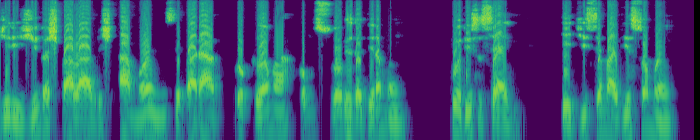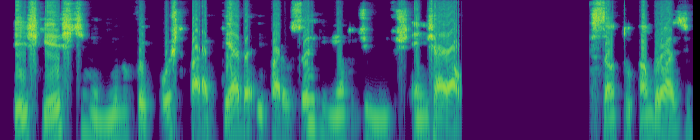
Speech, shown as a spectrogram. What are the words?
dirigindo as palavras à mãe em separado, proclama-a como sua verdadeira mãe. Por isso segue: E disse a Maria sua mãe: Eis que este menino foi posto para a queda e para o sorgimento de muitos em Israel. Santo Ambrósio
